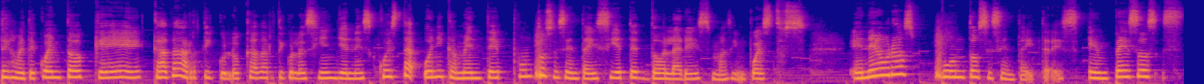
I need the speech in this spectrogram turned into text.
déjame te cuento que cada artículo, cada artículo de 100 yenes cuesta únicamente 0.67 dólares más impuestos. En euros, 0.63. En pesos,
